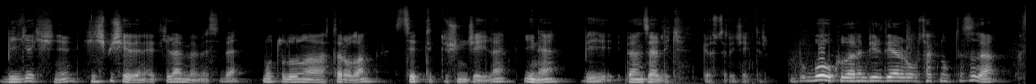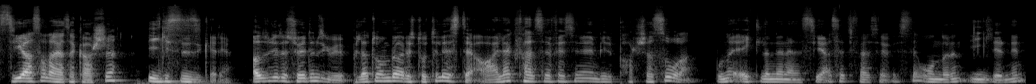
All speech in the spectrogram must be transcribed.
bilge kişinin hiçbir şeyden etkilenmemesi de mutluluğun anahtarı olan septik düşünceyle yine bir benzerlik gösterecektir. Bu, bu okulların bir diğer ortak noktası da siyasal hayata karşı ilgisizlikleri. Az önce de söylediğimiz gibi Platon ve Aristoteles de ahlak felsefesinin bir parçası olan buna eklenen siyaset felsefesi de onların ilgilerinin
